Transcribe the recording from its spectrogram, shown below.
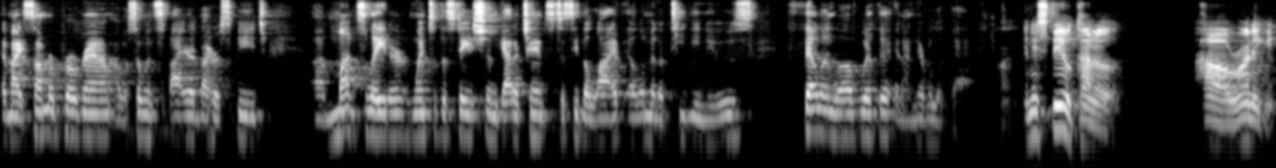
at my summer program. I was so inspired by her speech. Uh, months later, went to the station, got a chance to see the live element of TV news, fell in love with it, and I never looked back. And it's still kind of how ironic,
